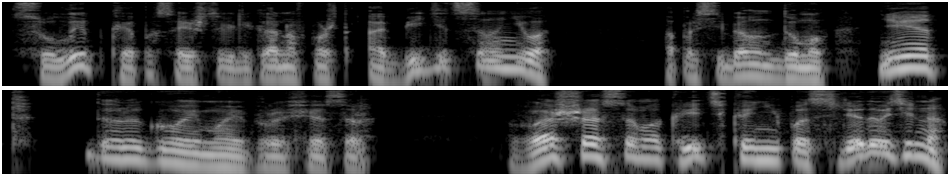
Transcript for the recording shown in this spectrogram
с улыбкой, опасаясь, что Великанов может обидеться на него, а про себя он думал, «Нет, дорогой мой профессор, Ваша самокритика непоследовательна,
